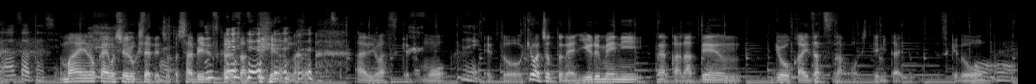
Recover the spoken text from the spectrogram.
朝だし前の回も収録しててちょっと喋り疲れたっていうのが ありますけども、はい。えっと、今日はちょっとね、緩めになんかラテン業界雑談をしてみたいと思うんですけど、おうおう。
